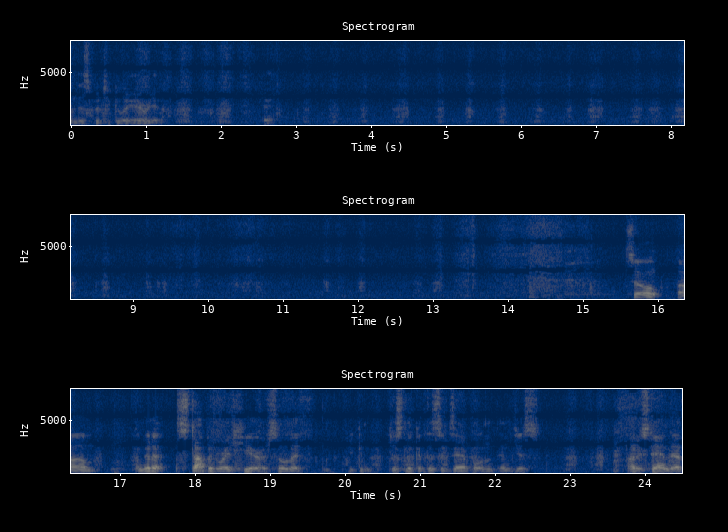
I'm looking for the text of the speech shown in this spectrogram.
in this particular area. Okay. So um, I'm going to stop it right here so that you can just look at this example and, and just understand that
